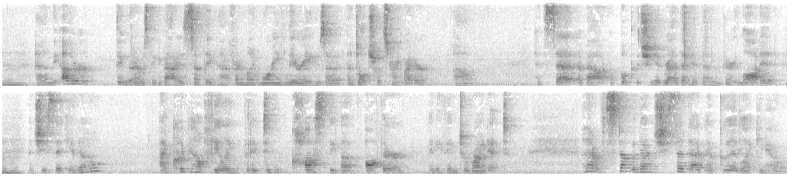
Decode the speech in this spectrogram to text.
Mm. And the other thing that I was thinking about is something a friend of mine, Maureen Leary, who's an adult short story writer, um, had said about a book that she had read that had been very lauded. Mm -hmm. And she said, You know, I couldn't help feeling that it didn't cost the uh, author anything to write it. And that stuck with that. She said that a good, like, you know,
